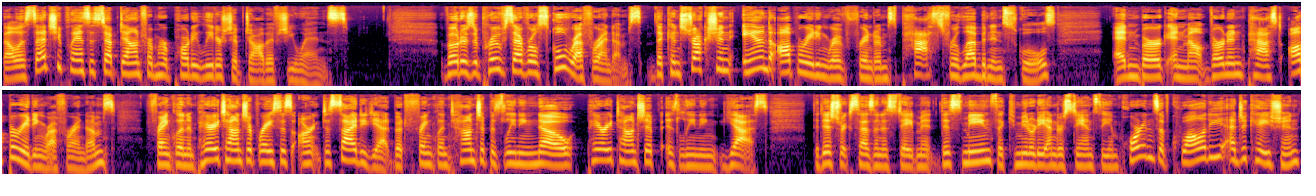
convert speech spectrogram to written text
Bella said she plans to step down from her party leadership job if she wins. Voters approved several school referendums. The construction and operating referendums passed for Lebanon schools. Edinburgh and Mount Vernon passed operating referendums. Franklin and Perry Township races aren't decided yet, but Franklin Township is leaning no, Perry Township is leaning yes. The district says in a statement this means the community understands the importance of quality education.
